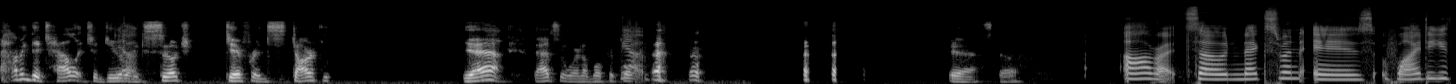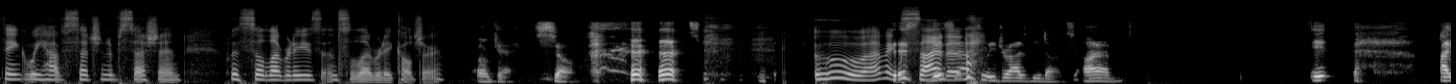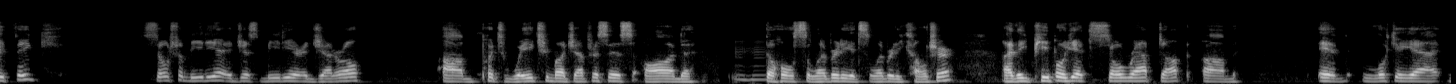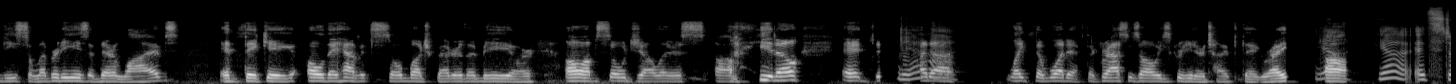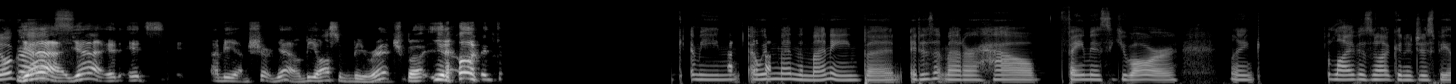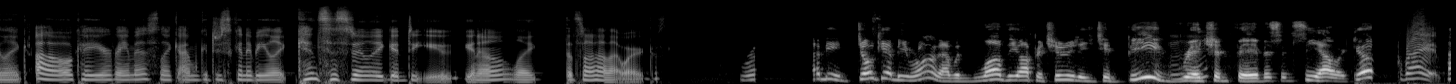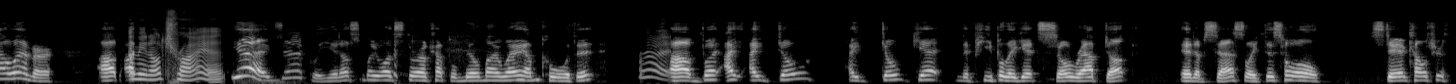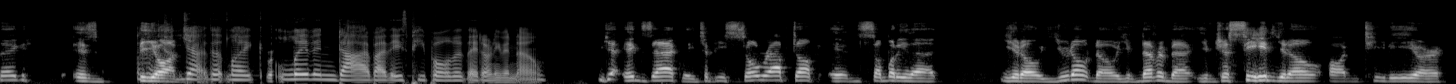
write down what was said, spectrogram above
having the talent to do Yeah. like such different stark. Yeah, that's the word I'm looking for. Yeah. yeah. So All right. So next one is why do you think we have such an obsession with celebrities and celebrity culture? okay, so Ooh, I'm excited. this excited. actually drives me nuts. I am. It. I think social media and just media in general um, puts way too much emphasis on hmm the whole celebrity and celebrity culture. I think people get so wrapped up um, in looking at these celebrities and their lives and thinking, oh, they have it so much better than me, or oh, I'm so jealous, uh, you know, and just Yeah. kinda like the what if, the grass is always greener type thing, right? yeah. uh, yeah. It's still Yeah, grass. yeah. It, it's, I mean, I'm sure, yeah, it would be awesome to be rich, but you know, I mean, I wouldn't mind the money, but it doesn't matter how famous you are. Like, life is not going to just be like, oh, okay, you're famous. Like, I'm just going to be like consistently good to you, you know? Like, that's not how that works. I mean, don't get me wrong. I would love the opportunity to be Mhm. rich and famous and see how it goes. Right. However, um, I mean, I'll try it. yeah, exactly. You know, somebody wants to throw a couple mil my way, I'm cool with it. Right. Uh, but I, I don't, I don't get the people that get so wrapped up and obsessed. Like this whole stan culture thing is Oh, yeah, beyond. Yeah, that like live and die by these people that they don't even know. Yeah, exactly. To be so wrapped up in somebody that, you know, you don't know, you've never met, you've just seen, you know, on TV or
